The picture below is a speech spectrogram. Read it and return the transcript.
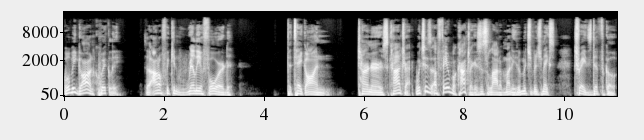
will be gone quickly. So I don't know if we can really afford to take on Turner's contract, which is a favorable contract. It's just a lot of money, which which makes trades difficult.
